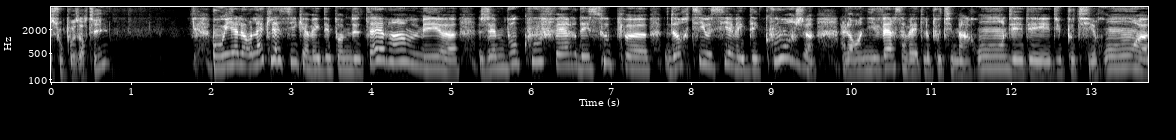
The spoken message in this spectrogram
soupes aux orties. Oui, alors la classique avec des pommes de terre, hein, mais euh, j'aime beaucoup faire des soupes euh, d'ortie aussi avec des courges. Alors en hiver, ça va être le potimarron, des, des, du potiron, euh,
